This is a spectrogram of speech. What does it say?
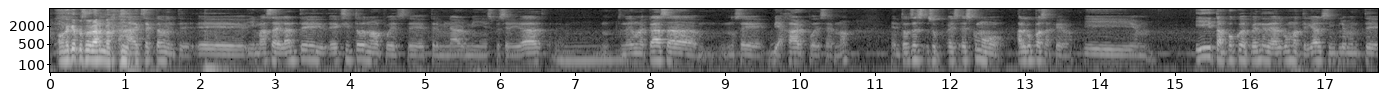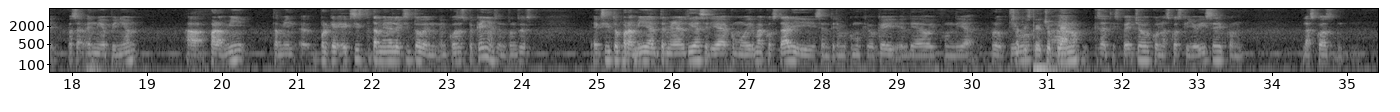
Aún hay que apresurarnos. Ajá, exactamente. Eh, y más adelante, éxito, no, pues terminar mi especialidad, eh, tener una casa, no sé, viajar puede ser, ¿no? Entonces es, es como algo pasajero y, y tampoco depende de algo material, simplemente, o sea, en mi opinión, ah, para mí también, eh, porque existe también el éxito en, en cosas pequeñas, entonces éxito para mí al terminar el día sería como irme a acostar y sentirme como que, ok, el día de hoy fue un día productivo. Satisfecho, pleno. Satisfecho con las cosas que yo hice, con las cosas,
